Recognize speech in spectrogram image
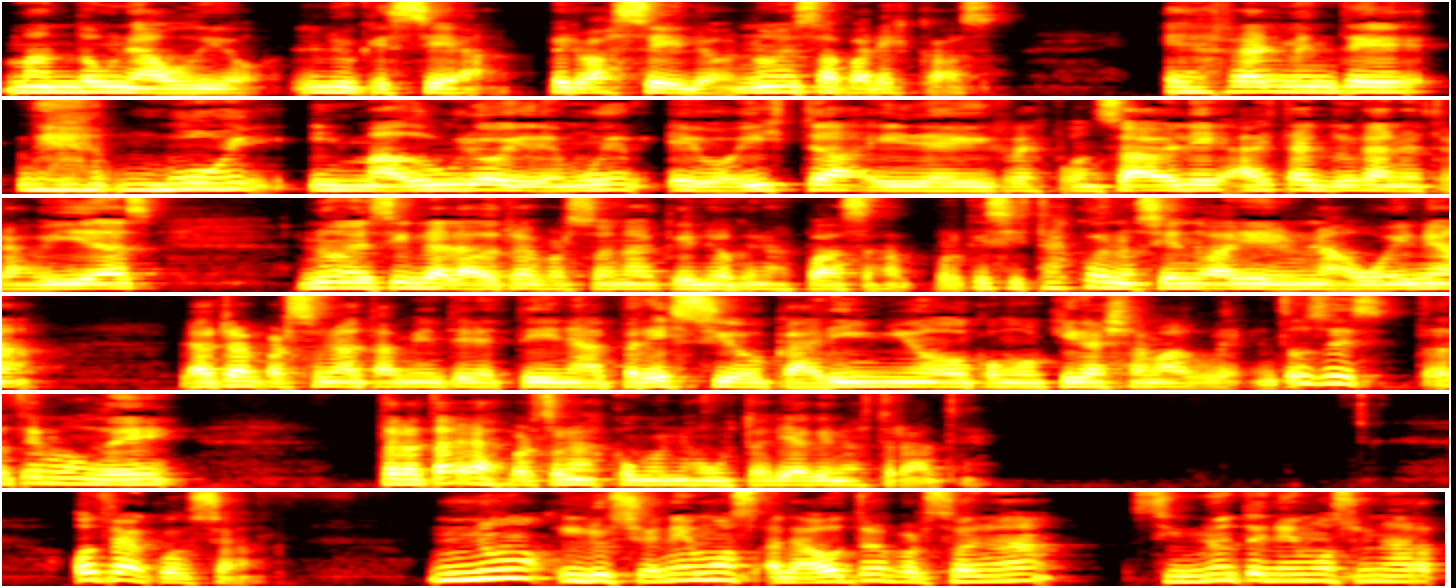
manda un audio, lo que sea, pero hacelo, no desaparezcas. es realmente muy inmaduro y de muy egoísta y de irresponsable a esta altura de nuestras vidas no decirle a la otra persona qué es lo que nos pasa. Porque si estás conociendo a alguien en una buena, la otra persona también tiene, tiene aprecio, cariño o como quiera llamarle. Entonces tratemos de tratar a las personas como nos gustaría que nos trate. Otra cosa, no ilusionemos a la otra persona si no tenemos una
